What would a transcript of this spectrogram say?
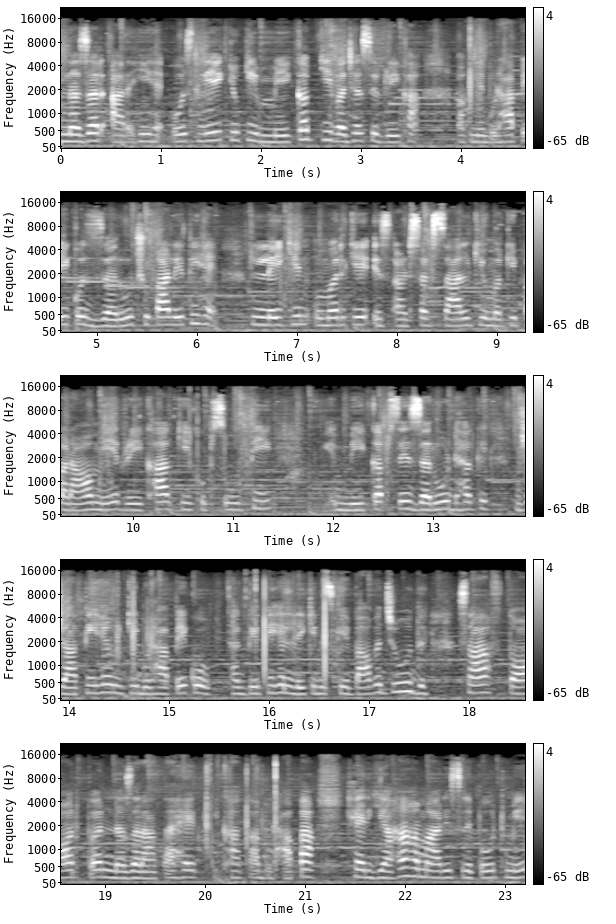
नज़र आ रही हैं। वो इसलिए क्योंकि मेकअप की वजह से रेखा अपने बुढ़ापे को ज़रूर छुपा लेती है। लेकिन उम्र के इस अड़सठ साल की उम्र के पड़ाव में रेखा की खूबसूरती मेकअप से ज़रूर ढक जाती है, उनके बुढ़ापे को ढक देती है, लेकिन इसके बावजूद साफ़ तौर पर नज़र आता है रेखा का बुढ़ापा। खैर, यहाँ हमारी इस रिपोर्ट में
